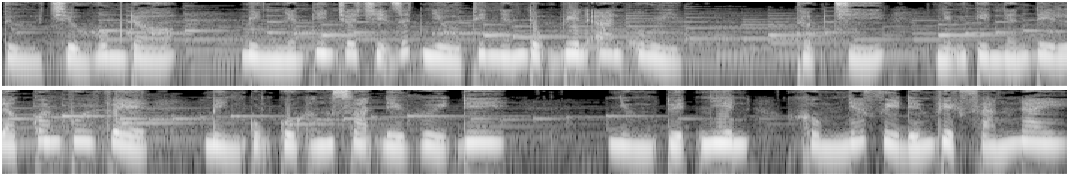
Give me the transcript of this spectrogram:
Từ chiều hôm đó, mình nhắn tin cho chị rất nhiều tin nhắn động viên an ủi. Thậm chí, những tin nhắn đề lạc quan vui vẻ, mình cũng cố gắng soạn để gửi đi. Nhưng tuyệt nhiên không nhắc gì đến việc sáng nay.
